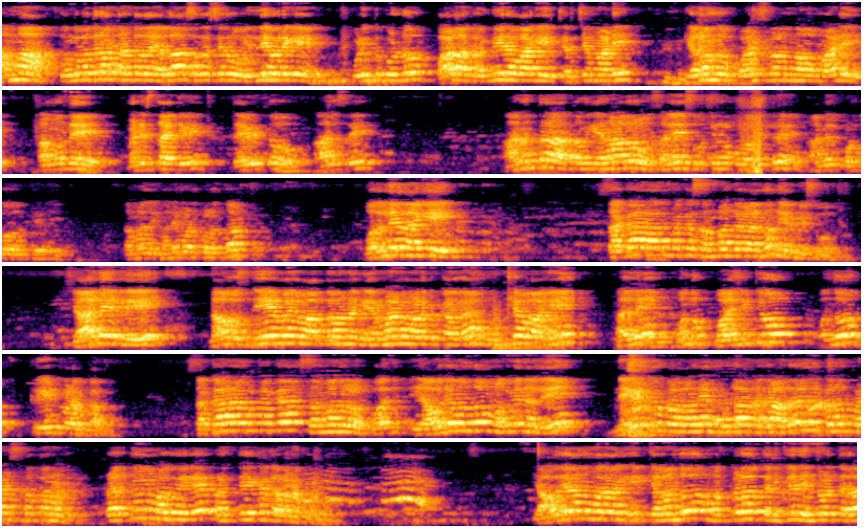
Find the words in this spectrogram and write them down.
ನಮ್ಮ ತುಂಗಭದ್ರಾ ತಂಡದ ಎಲ್ಲಾ ಸದಸ್ಯರು ಇಲ್ಲಿಯವರೆಗೆ ಕುಳಿತುಕೊಂಡು ಬಹಳ ಗಂಭೀರವಾಗಿ ಚರ್ಚೆ ಮಾಡಿ ಕೆಲವೊಂದು ಪಾಯಿಂಟ್ಸ್ಗಳನ್ನು ನಾವು ಮಾಡಿ ಆ ಮುಂದೆ ಮಂಡಿಸ್ತಾ ಇದ್ದೀವಿ. ದಯವಿಟ್ಟು ಆಲಿಸ್ರಿ. ಆನಂತರ ತಮಗೆ ಏನಾದರೂ ಸಲಹೆ ಸೂಚನೆ ಕೊಡೋದಿದ್ರೆ ಆಮೇಲೆ ಕೊಡ್ಬೋದು ಅಂತ ಹೇಳಿ ತಮ್ಮಲ್ಲಿ ಮನೆ ಮಾಡ್ಕೊಳ್ಳುತ್ತಾ. ಮೊದಲನೇದಾಗಿ ಸಕಾರಾತ್ಮಕ ಸಂಬಂಧಗಳನ್ನು ನಿರ್ಮಿಸುವುದು. ಶಾಲೆಯಲ್ಲಿ ನಾವು ಸ್ನೇಹಮಯ ವಾತಾವರಣ ನಿರ್ಮಾಣ ಮಾಡಬೇಕಾದ್ರೆ ಮುಖ್ಯವಾಗಿ ಅಲ್ಲಿ ಒಂದು ಪಾಸಿಟಿವ್ ಒಂದು ಕ್ರಿಯೇಟ್ ಮಾಡಬೇಕಾಗುತ್ತೆ ಸಕಾರಾತ್ಮಕ ಸಂಬಂಧಗಳು ಯಾವುದೇ ಒಂದು ಮಗುವಿನಲ್ಲಿ ನೆಗೆಟಿವ್ ಭಾವನೆ ಮೂಡಲಾರ್ದಾಗ ಅದರಲ್ಲಿ ಕೆಲವೊಂದು ಪಾಯಿಂಟ್ಸ್ ಬರ್ತಾವ ನೋಡಿ ಪ್ರತಿ ಮಗುವಿಗೆ ಪ್ರತ್ಯೇಕ ಗಮನ ಕೊಡಬೇಕು. ಯಾವುದೇ ಒಂದು ಮಗುವಿಗೆ ಕೆಲವೊಂದು ಮಕ್ಕಳು ಕಲಿಕೆಯಲ್ಲಿ ಹಿಂದುಳಿತಾರ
